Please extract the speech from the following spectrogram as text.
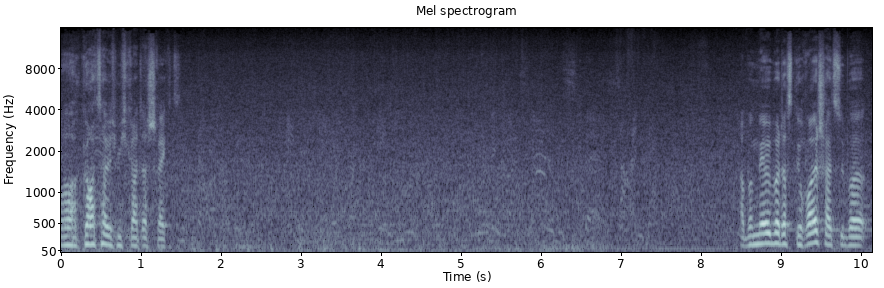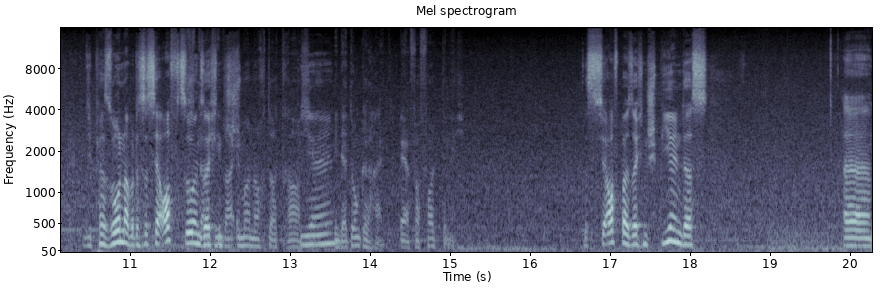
Oh Gott, habe ich mich gerade erschreckt. Aber mehr über das Geräusch als über die Person, aber das ist ja oft so in solchen war immer noch dort draußen, Spielen. in der Dunkelheit. Er verfolgte mich. Das ist ja oft bei solchen Spielen, dass äh,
